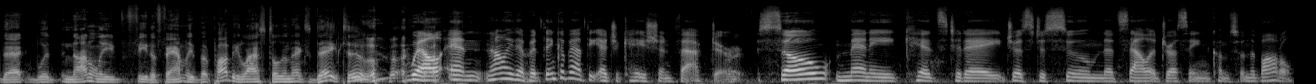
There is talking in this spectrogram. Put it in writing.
that would not only feed a family, but probably last till the next day too. well, and not only that, but think about the education factor. So many kids today just assume that salad dressing comes from the bottle.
